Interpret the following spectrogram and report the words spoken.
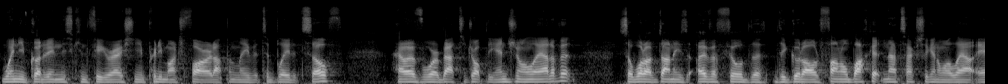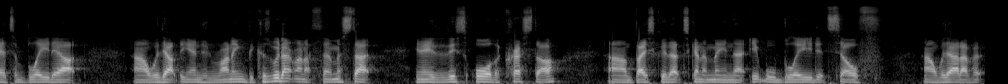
when you've got it in this configuration, you pretty much fire it up and leave it to bleed itself. However, we're about to drop the engine oil out of it. So what I've done is overfilled the, the good old funnel bucket, and that's actually going to allow air to bleed out uh, without the engine running. Because we don't run a thermostat in either this or the Cresta, um, basically that's going to mean that it will bleed itself uh, without,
